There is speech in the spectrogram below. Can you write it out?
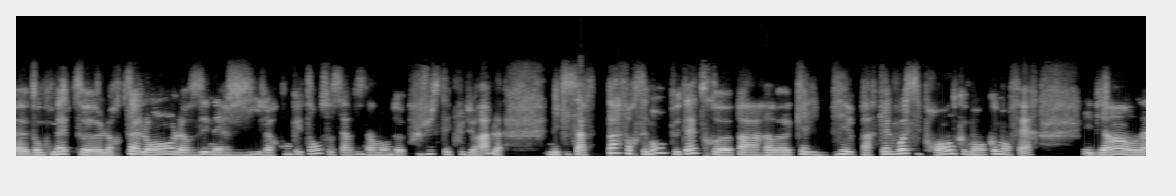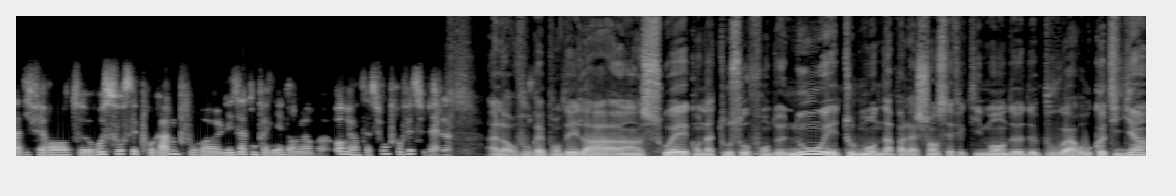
euh, donc mettre euh, leurs talents, leurs énergies, leurs compétences au service d'un monde plus juste et plus durable, mais qui savent pas forcément peut-être euh, par quel biais, par quelle voie s'y prendre, comment comment faire. Eh bien, on a différentes ressources et programmes pour les accompagner dans leur orientation professionnelle. Alors, vous répondez là à un souhait qu'on a tous au fond de nous et tout le monde n'a pas la chance effectivement de, de pouvoir au quotidien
